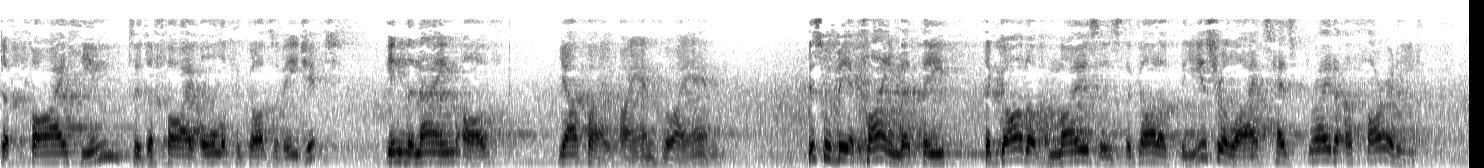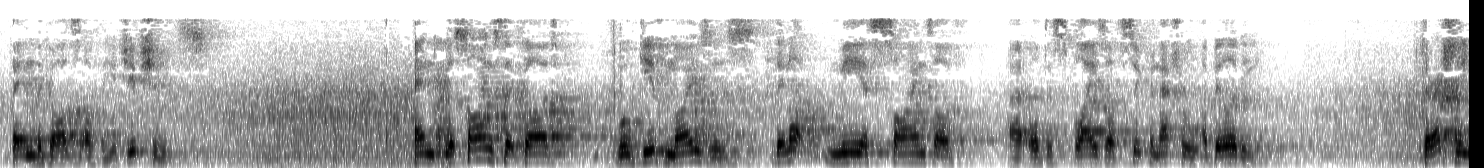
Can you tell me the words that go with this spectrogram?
defy him, to defy all of the gods of Egypt in the name of Yahweh, I am who I am. This would be a claim that the, the God of Moses, the God of the Israelites, has greater authority than the gods of the Egyptians. And the signs that God will give Moses, they're not mere signs of uh, or displays of supernatural ability. They're actually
